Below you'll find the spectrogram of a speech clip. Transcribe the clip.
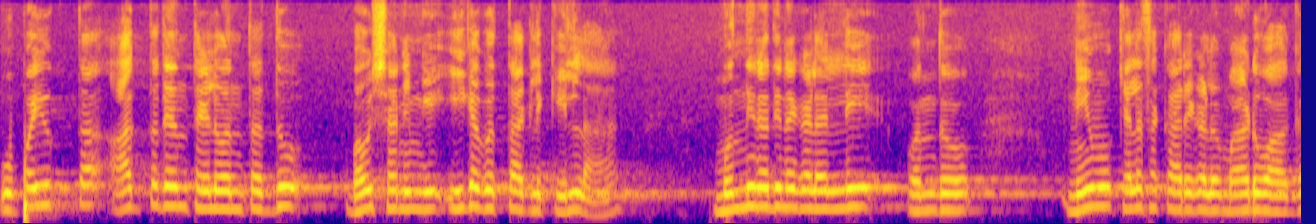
ಉಪಯುಕ್ತ ಆಗ್ತದೆ ಅಂತ ಹೇಳುವಂಥದ್ದು ಬಹುಶಃ ನಿಮಗೆ ಈಗ ಗೊತ್ತಾಗಲಿಕ್ಕೆ ಇಲ್ಲ. ಮುಂದಿನ ದಿನಗಳಲ್ಲಿ ಒಂದು ನೀವು ಕೆಲಸ ಕಾರ್ಯಗಳು ಮಾಡುವಾಗ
